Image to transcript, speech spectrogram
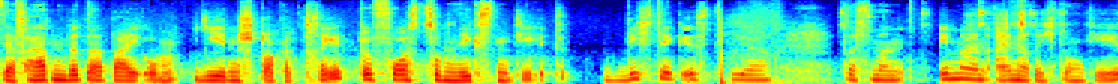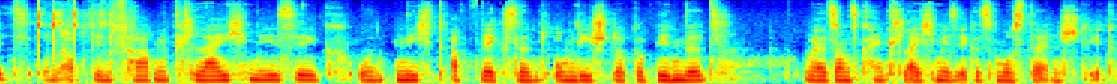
Der Faden wird dabei um jeden Stock gedreht, bevor es zum nächsten geht. Wichtig ist hier, dass man immer in eine Richtung geht und auch den Faden gleichmäßig und nicht abwechselnd um die Stöcke bindet, weil sonst kein gleichmäßiges Muster entsteht.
